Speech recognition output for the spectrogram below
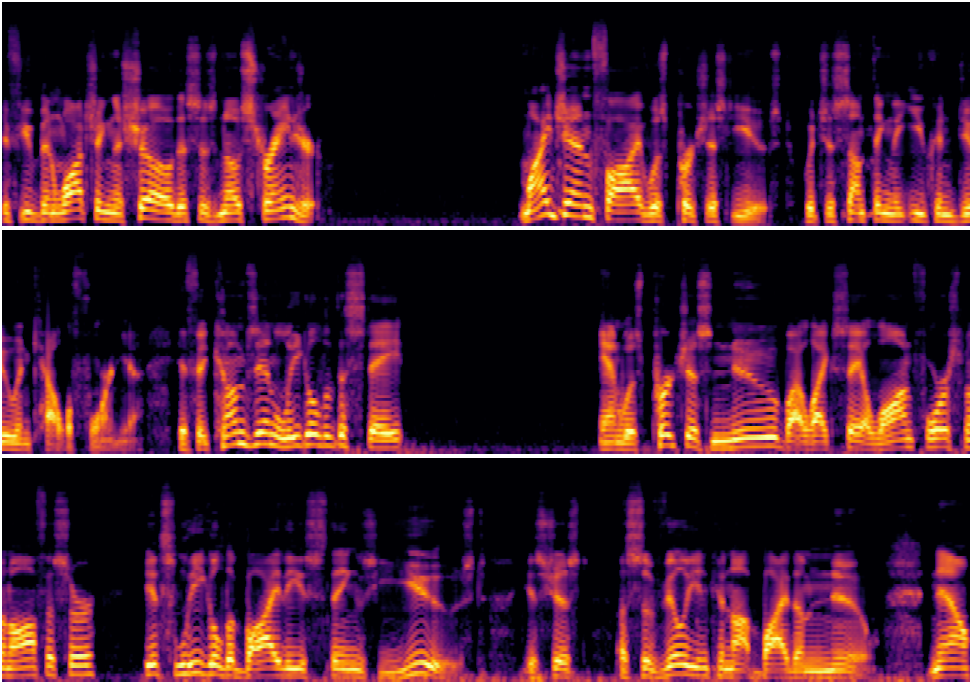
if you've been watching the show, this is no stranger. My Gen 5 was purchased used, which is something that you can do in California. If it comes in legal to the state and was purchased new by, like, say, a law enforcement officer, it's legal to buy these things used. It's just a civilian cannot buy them new. Now,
